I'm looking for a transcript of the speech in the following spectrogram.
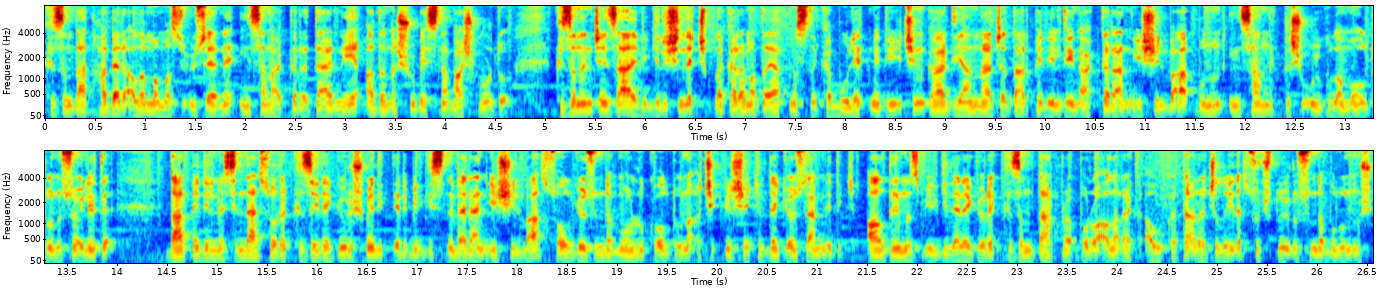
kızından haber alamaması üzerine İnsan Hakları Derneği Adana Şubesine başvurdu. Kızının cezaevi girişinde çıplak arama dayatmasını kabul etmediği için gardiyanlarca darp edildiğini aktaran Yeşilbağ bunun insanlık dışı uygulama olduğunu söyledi. Darp edilmesinden sonra kızıyla görüşmedikleri bilgisini veren Yeşilbağ sol gözünde morluk olduğunu açık bir şekilde gözlemledik. Aldığımız bilgilere göre kızım darp raporu alarak avukatı aracılığıyla suç duyurusunda bulunmuş.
